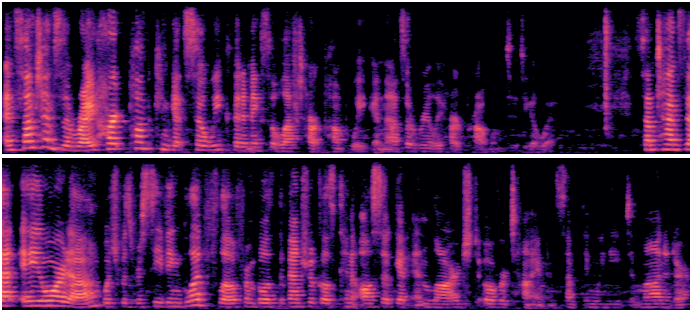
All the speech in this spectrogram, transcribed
And sometimes the right heart pump can get so weak that it makes the left heart pump weak, and that's a really hard problem to deal with. Sometimes that aorta, which was receiving blood flow from both the ventricles, can also get enlarged over time and something we need to monitor.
